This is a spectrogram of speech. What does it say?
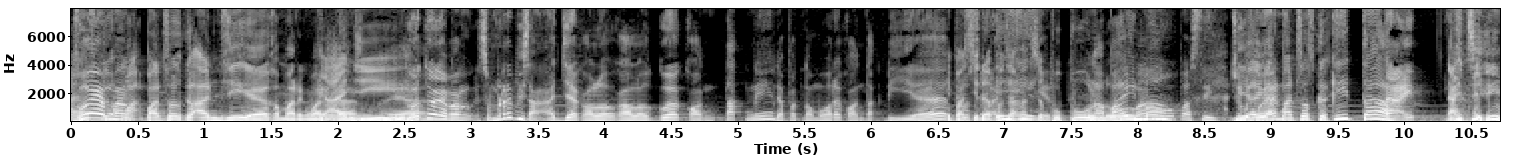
gue ke- emang ma- pansos ke Anji ya kemarin-kemarin. Ke kan. Anji. Iya. gue tuh emang sebenarnya bisa aja kalau kalau gue kontak nih dapat nomornya kontak dia. Ya, pasti dapat kan sepupu lu. Ngapain Mau pasti. Dia yang Cuman- pansos ke kita. Nah, Anjing.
